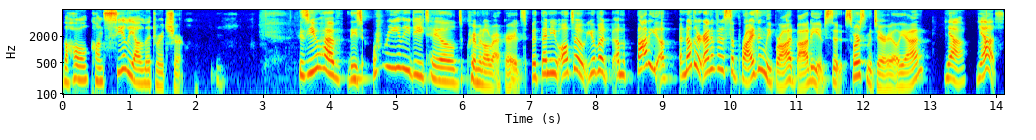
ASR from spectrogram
the whole consilia literature. because you have these really detailed criminal records, but then you also you have a, a body of another kind of a surprisingly broad body of so- source material. Yeah. Yeah, yes.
